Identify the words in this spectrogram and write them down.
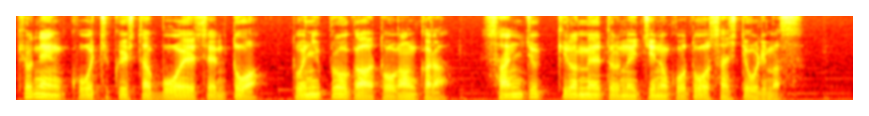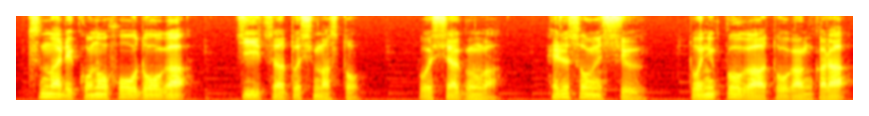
去年構築した防衛線とは、ドニプロ川東岸から 30km の位置のことを指しております。つまりこの報道が事実だとしますと、ロシア軍はヘルソン州ドニプロ川東岸から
